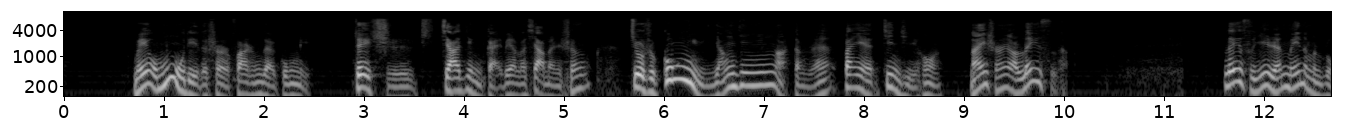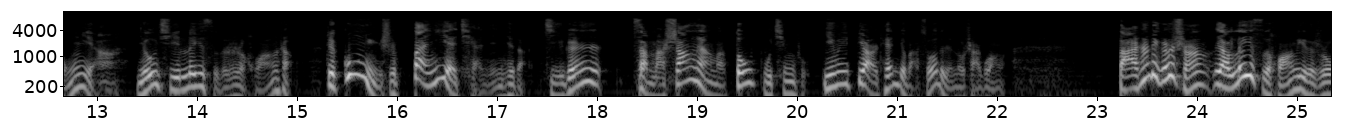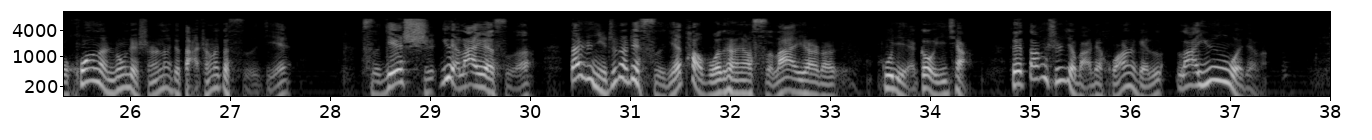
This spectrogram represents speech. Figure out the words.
没有目的的事儿发生在宫里，这使嘉靖改变了下半生。就是宫女杨金英啊等人半夜进去以后，拿一绳要勒死他。勒死一人没那么容易啊，尤其勒死的是皇上。这宫女是半夜潜进去的，几个人怎么商量的都不清楚，因为第二天就把所有的人都杀光了。打上这根绳要勒死皇帝的时候，慌乱中这绳呢就打成了个死结，死结是越拉越死。但是你知道这死结套脖子上要死拉一下的，估计也够一呛。所以当时就把这皇上给拉晕过去了。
